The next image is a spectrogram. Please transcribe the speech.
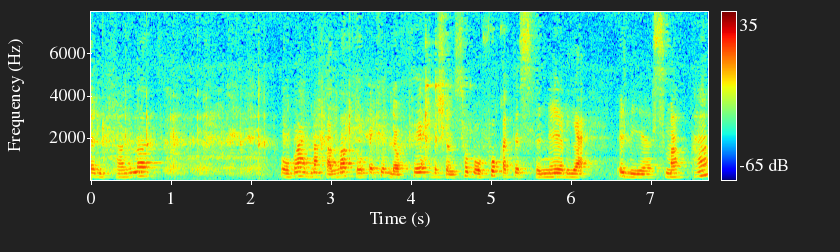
نخلط. وبعد ما خلطتو اكل لفاح باش نصبو فوق السفناريا اللي سمطتها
